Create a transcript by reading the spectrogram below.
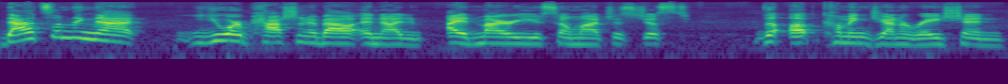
that's something that you are passionate about and I, I admire you so much is just the upcoming generation.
